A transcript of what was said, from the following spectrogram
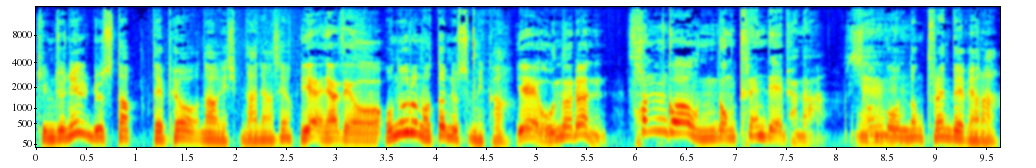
김준일 뉴스탑 대표 나와 계십니다. 안녕하세요. 예, 안녕하세요. 오늘은 어떤 뉴스입니까? 예, 오늘은 선거 운동 트렌드의 변화. 예. 선거 운동 트렌드의 변화.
